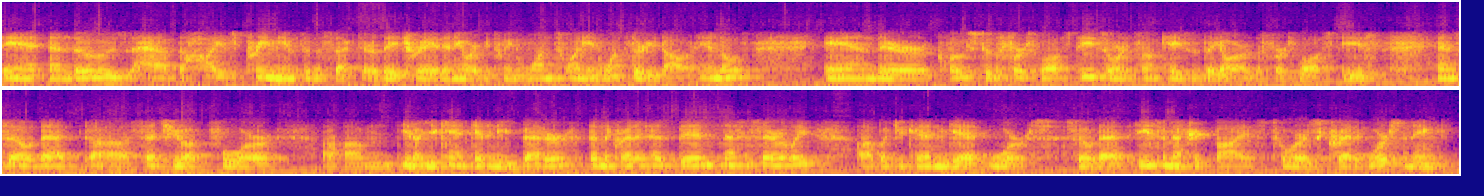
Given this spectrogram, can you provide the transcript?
and, and those have the highest premiums in the sector. They trade anywhere between 120 and 130 dollar handles and they're close to the first loss piece, or in some cases they are the first loss piece. And so that uh, sets you up for um, you know, you can't get any better than the credit has been necessarily, uh, but you can get worse. So that asymmetric bias towards credit worsening,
